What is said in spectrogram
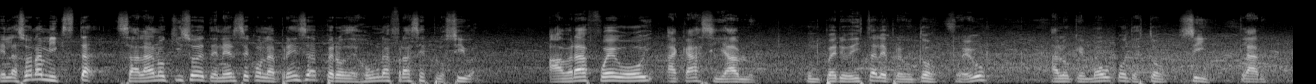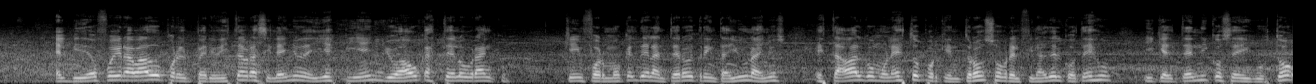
En la zona mixta, Salano quiso detenerse con la prensa, pero dejó una frase explosiva. Habrá fuego hoy acá si hablo. Un periodista le preguntó, ¿fuego? A lo que Mou contestó, sí, claro. El video fue grabado por el periodista brasileño de ESPN, Joao Castelo Branco, que informó que el delantero de 31 años estaba algo molesto porque entró sobre el final del cotejo y que el técnico se disgustó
